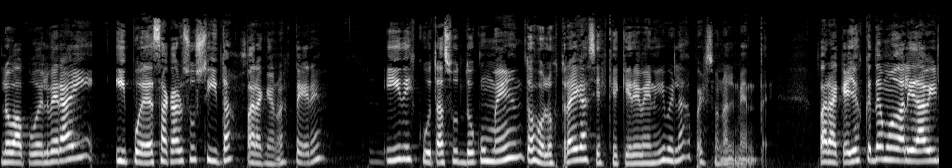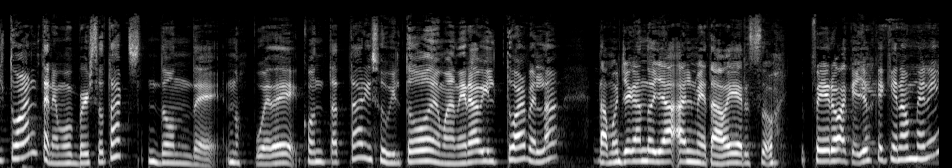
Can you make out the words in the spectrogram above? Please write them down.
lo va a poder ver ahí y puede sacar su cita para que no espere y discuta sus documentos o los traiga si es que quiere venir, ¿verdad? Personalmente. Para aquellos que de modalidad virtual, tenemos VersoTax, donde nos puede contactar y subir todo de manera virtual, ¿verdad? Estamos llegando ya al metaverso. Pero aquellos que quieran venir,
